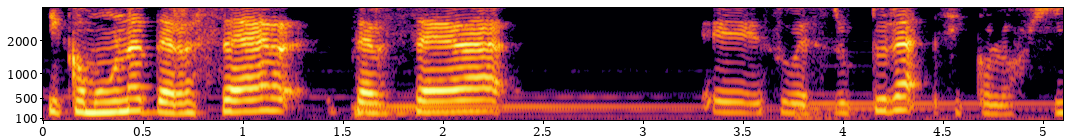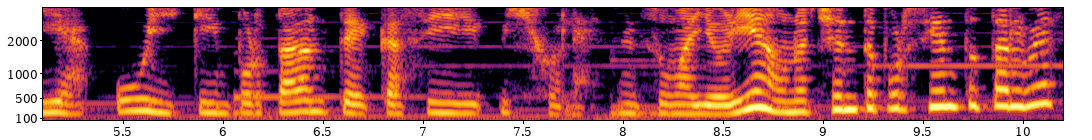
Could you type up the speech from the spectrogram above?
Y como una tercera, tercera eh, subestructura, psicología. Uy, qué importante, casi, híjole, en su mayoría, un 80% tal vez.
